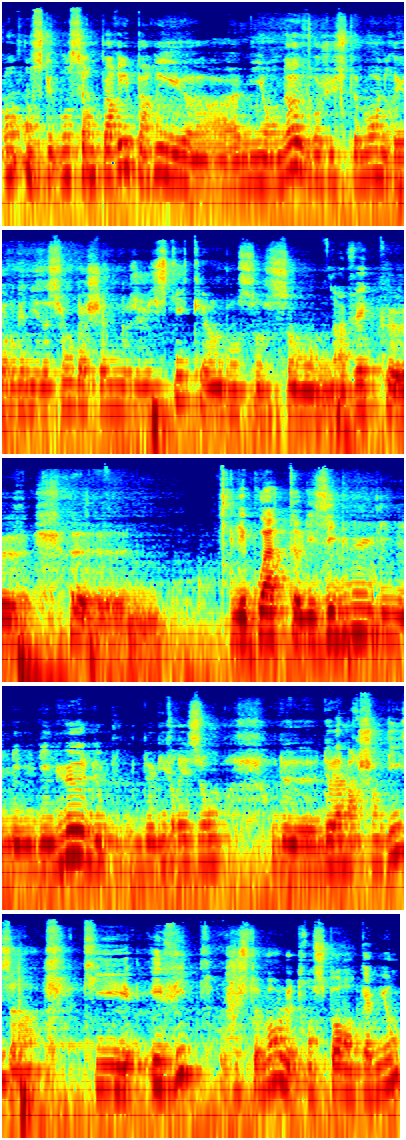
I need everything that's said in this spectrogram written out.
en, ce qui concerne Paris, Paris a mis en œuvre justement une réorganisation de la chaîne logistique hein, avec les boîtes, les élus, les- les lieux de, de livraison de, de la marchandise hein, qui évitent justement le transport en camion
